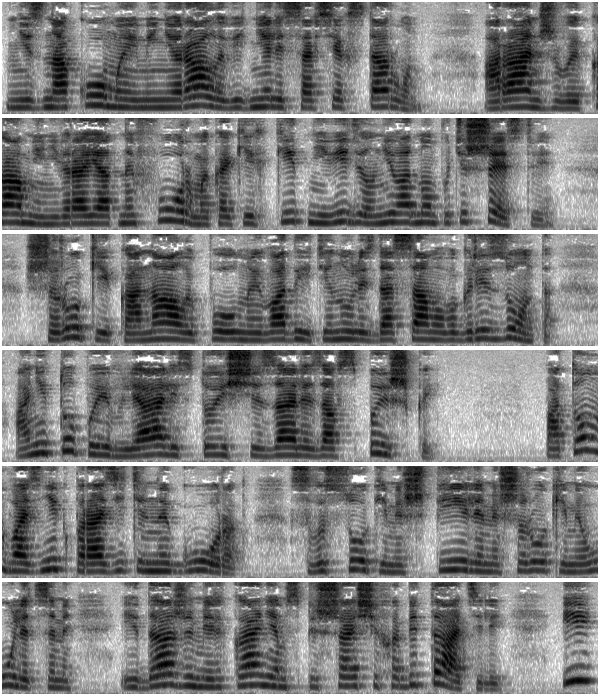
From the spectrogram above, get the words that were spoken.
Незнакомые минералы виднелись со всех сторон. Оранжевые камни невероятной формы, каких Кит не видел ни в одном путешествии. Широкие каналы, полные воды, тянулись до самого горизонта. Они то появлялись, то исчезали за вспышкой. Потом возник поразительный город – с высокими шпилями, широкими улицами и даже мельканием спешащих обитателей, и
